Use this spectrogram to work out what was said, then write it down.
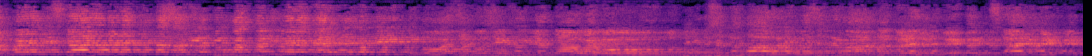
അങ്ങനെ നിസ്കാരം നടക്കുന്ന സമയത്ത് മക്കൾ ഇങ്ങനെ കരഞ്ഞുകൊണ്ടിരിക്കുന്നു. വീണ്ടും നിസ്കാരം കഴിഞ്ഞിട്ട്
